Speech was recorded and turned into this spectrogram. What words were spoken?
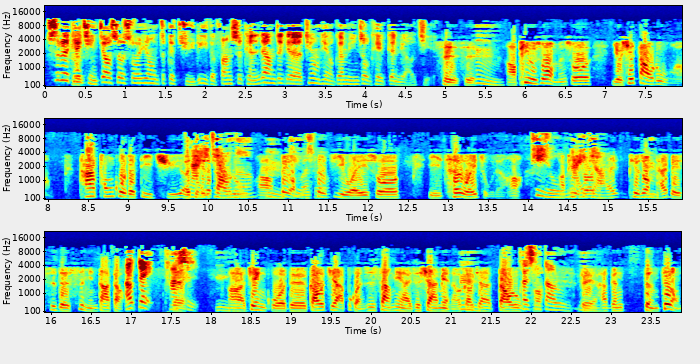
是不是可以请教授说用这个举例的方式，可能让这个听众朋友跟民众可以更了解？是是，嗯，啊，譬如说我们说有些道路啊，它通过的地区，而且这个道路啊，嗯、被我们设计为说以车为主的哈，譬如哪一条？譬如说我们台北市的市民大道，哦，对，它是。嗯、啊，建国的高架，不管是上面还是下面，然后高架道路，嗯、快速道路，啊、对，它跟等这种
